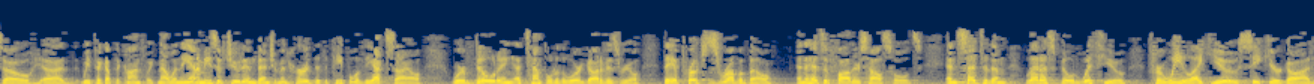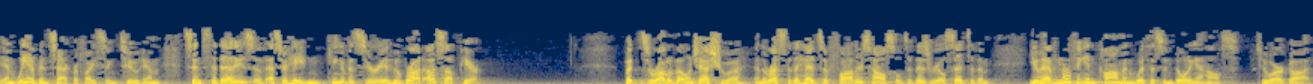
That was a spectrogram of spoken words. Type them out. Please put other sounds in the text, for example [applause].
So uh, we pick up the conflict. Now, when the enemies of Judah and Benjamin heard that the people of the exile were building a temple to the Lord God of Israel, they approached Zerubbabel and the heads of fathers' households and said to them, Let us build with you, for we, like you, seek your God, and we have been sacrificing to him since the days of Esarhaddon, king of Assyria, who brought us up here. But Zerubbabel and Jeshua and the rest of the heads of fathers' households of Israel said to them, You have nothing in common with us in building a house to our God.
